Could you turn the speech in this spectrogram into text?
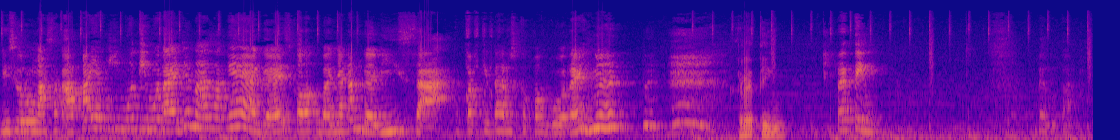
disuruh masak apa? Yang imut-imut aja masaknya ya guys. Kalau kebanyakan nggak bisa. Tetap kita harus ke penggorengan Rating. rating. Udah lupa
